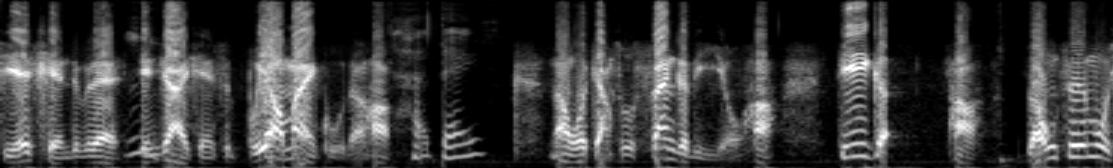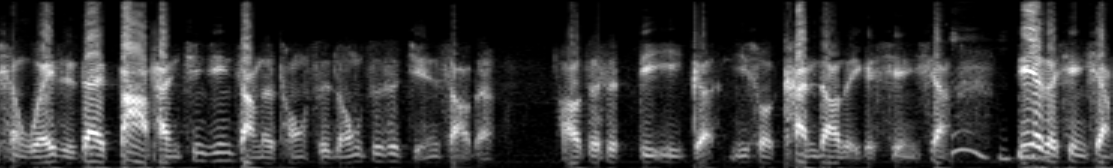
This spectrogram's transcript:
节前对不对？年假以前是不要卖股的哈。好的。那我讲出三个理由哈。第一个，好，融资目前为止在大盘轻轻涨的同时，融资是减少的。好，这是第一个你所看到的一个现象。第二个现象。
